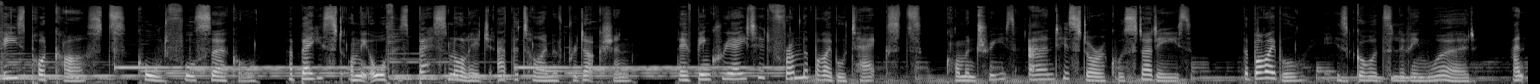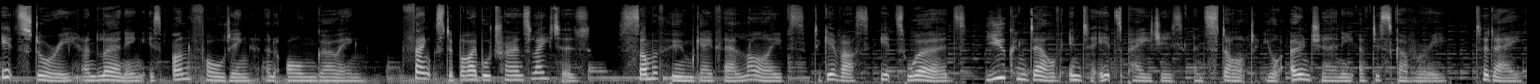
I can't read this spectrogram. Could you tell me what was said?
These podcasts, called Full Circle, are based on the author's best knowledge at the time of production. They've been created from the Bible texts, commentaries, and historical studies. The Bible is God's living word and its story and learning is unfolding and ongoing. Thanks to Bible translators, some of whom gave their lives to give us its words, you can delve into its pages and start your own journey of discovery today.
